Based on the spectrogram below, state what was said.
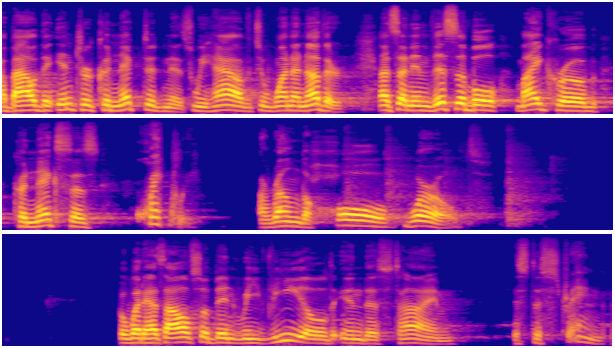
about the interconnectedness we have to one another as an invisible microbe connects us quickly around the whole world. But what has also been revealed in this time is the strength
